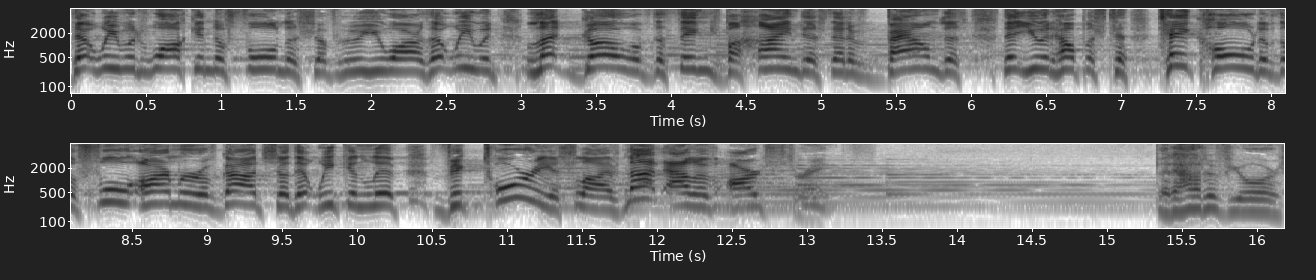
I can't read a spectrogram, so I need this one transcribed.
That we would walk in the fullness of who you are, that we would let go of the things behind us that have bound us, that you would help us to take hold of the full armor of God so that we can live victorious lives, not out of our strength, but out of yours.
